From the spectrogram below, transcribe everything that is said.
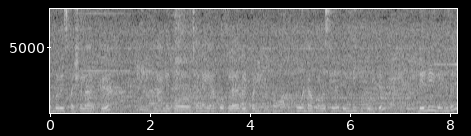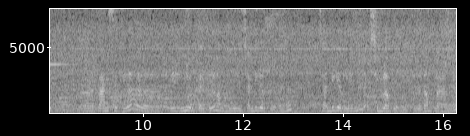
ரொம்பவே ஸ்பெஷலாக இருக்குது நாங்கள் இப்போது சென்னை ஏர்போர்ட்டில் வெயிட் பண்ணிகிட்ருக்கோம் டூ அண்ட் ஹாஃப் ஹவர்ஸில் டெல்லிக்கு போயிட்டு டெல்லியிலேருந்து டிரான்சிட்டில் இன்னொரு ஃப்ளைட்டில் நம்ம வந்து சண்டிகர் போகணும். சண்டிகர்லேருந்து சிம்லா போகணும். இதுதான் பிளானு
